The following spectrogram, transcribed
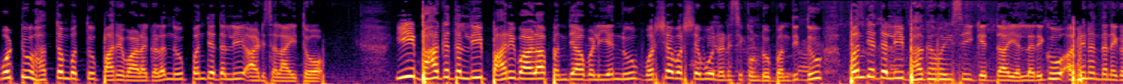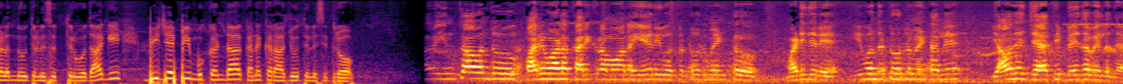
ಒಟ್ಟು ಹತ್ತೊಂಬತ್ತು ಪಾರಿವಾಳಗಳನ್ನು ಪಂದ್ಯದಲ್ಲಿ ಆಡಿಸಲಾಯಿತು. ಈ ಭಾಗದಲ್ಲಿ ಪಾರಿವಾಳ ಪಂದ್ಯಾವಳಿಯನ್ನು ವರ್ಷ ವರ್ಷವೂ ನಡೆಸಿಕೊಂಡು ಬಂದಿದ್ದು, ಪಂದ್ಯದಲ್ಲಿ ಭಾಗವಹಿಸಿ ಗೆದ್ದ ಎಲ್ಲರಿಗೂ ಅಭಿನಂದನೆಗಳನ್ನು ತಿಳಿಸುತ್ತಿರುವುದಾಗಿ ಬಿಜೆಪಿ ಮುಖಂಡ ಕನಕರಾಜು ತಿಳಿಸಿದರು. ಇಂಥ ಒಂದು ಪಾರಿವಾಳ ಕಾರ್ಯಕ್ರಮವನ್ನು ಏನು ಇವತ್ತು ಟೂರ್ನಮೆಂಟ್ ಮಾಡಿದಿರಿ? ಈ ಒಂದು ಟೂರ್ನಮೆಂಟ್ ಅಲ್ಲಿ ಯಾವುದೇ ಜಾತಿ ಭೇದವಿಲ್ಲದೆ,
